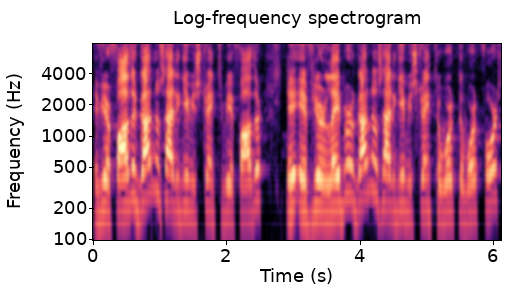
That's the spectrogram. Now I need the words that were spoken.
If you're a father, God knows how to give you strength to be a father. If you're a laborer, God knows how to give you strength to work the workforce.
